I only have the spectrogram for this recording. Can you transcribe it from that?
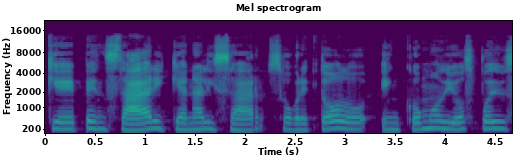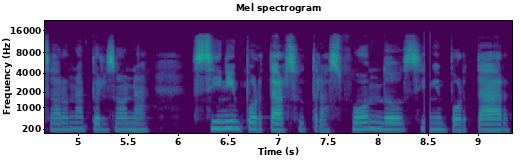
que pensar y que analizar, sobre todo en cómo Dios puede usar a una persona sin importar su trasfondo, sin importar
